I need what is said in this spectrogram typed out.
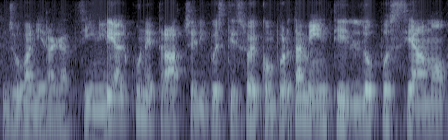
giovani ragazzini. E alcune tracce di questi suoi comportamenti lo possiamo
